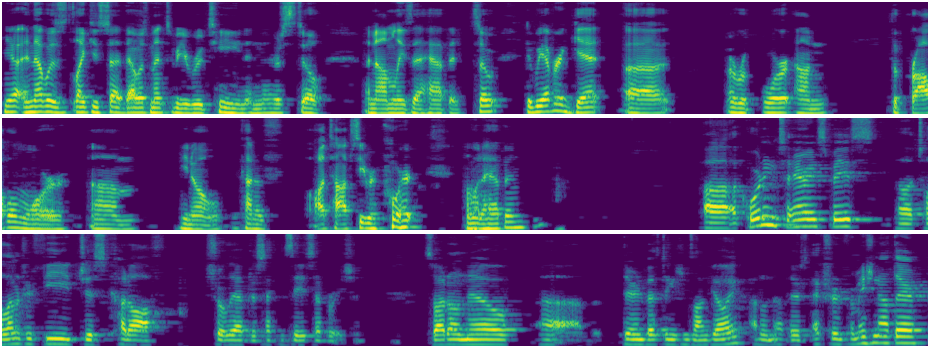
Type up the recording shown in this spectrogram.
Yeah, and that was like you said, that was meant to be routine, and there's still anomalies that happen. So, did we ever get uh, a report on the problem, or um, you know, kind of autopsy report on what happened? Uh, according to Arianespace, uh, telemetry feed just cut off shortly after second stage separation. So I don't know. Uh, their investigation's ongoing. I don't know if there's extra information out there.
